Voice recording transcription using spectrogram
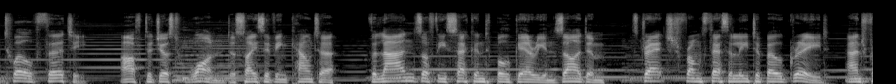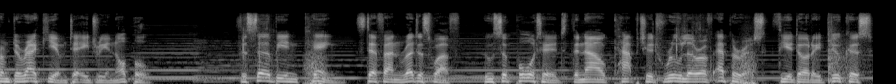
1230, after just one decisive encounter, the lands of the Second Bulgarian Tsardom stretched from Thessaly to Belgrade and from Dyrrhachium to Adrianople. The Serbian king, Stefan Radoslav, who supported the now captured ruler of Epirus, Theodore Doukas,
